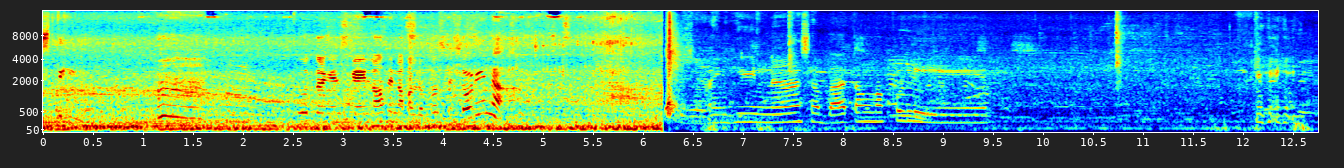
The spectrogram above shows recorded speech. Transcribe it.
Steam. Puta guys, ngayon lang kasi nakalabas eh. Sorry na. I'm here na sa Batang Makulit.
